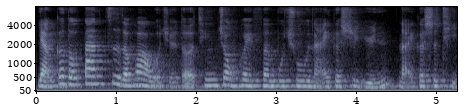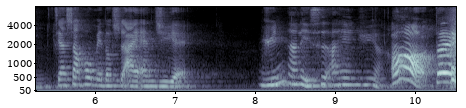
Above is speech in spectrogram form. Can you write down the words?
两个都单字的话，我觉得听众会分不出哪一个是云，哪一个是婷，加上后面都是 ing 耶。云哪里是 ing 啊？哦，对，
